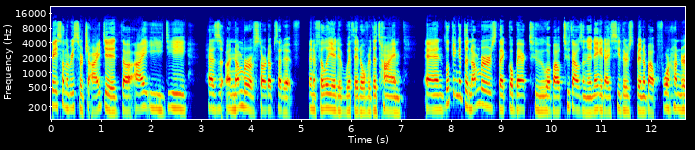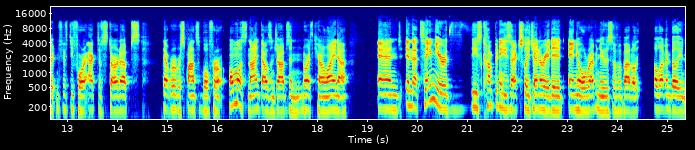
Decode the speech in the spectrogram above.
based on the research I did. The IED has a number of startups that have been affiliated with it over the time. And looking at the numbers that go back to about 2008, I see there's been about 454 active startups that were responsible for almost 9,000 jobs in North Carolina. And in that same year, these companies actually generated annual revenues of about $11 billion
